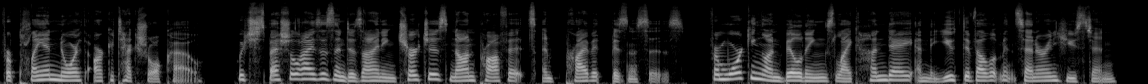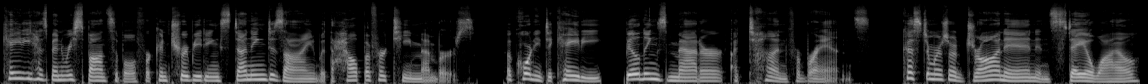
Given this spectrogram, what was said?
for Plan North Architectural Co., which specializes in designing churches, nonprofits, and private businesses. From working on buildings like Hyundai and the Youth Development Center in Houston Katie has been responsible for contributing stunning design with the help of her team members. According to Katie, buildings matter a ton for brands. Customers are drawn in and stay a while.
